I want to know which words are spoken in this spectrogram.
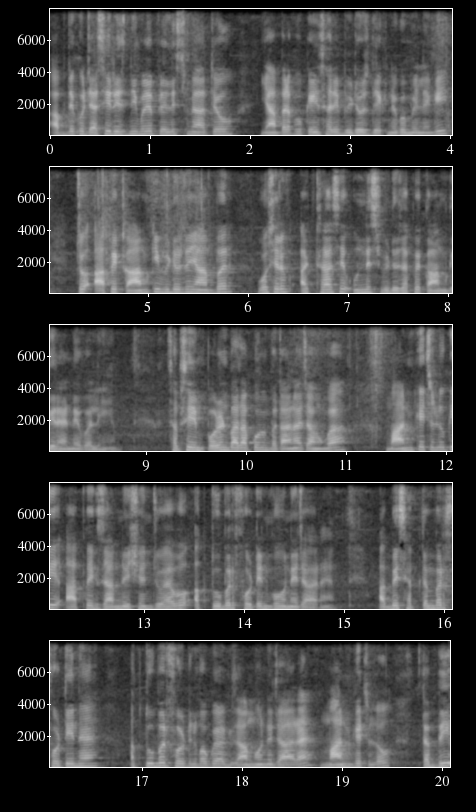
अब देखो, जैसे रीजनिंग वाली प्लेलिस्ट में आते हो, यहाँ पर आपको कई सारी वीडियोस देखने को मिलेंगी, जो आपके काम की वीडियोज़ हैं यहाँ पर, वो सिर्फ़ 18 से 19 वीडियोज़ आपके काम की रहने वाली हैं। सबसे इंपॉर्टेंट बात आपको मैं बताना चाहूँगा, मान के चलो कि आपके एग्जामिनेशन जो है वो अक्टूबर फोर्टीन को होने जा रहे हैं। अभी सेप्टेम्बर फोर्टीन है अक्टूबर फोर्टीन को कोई एग्ज़ाम होने जा रहा है, मान के चलो, तब भी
